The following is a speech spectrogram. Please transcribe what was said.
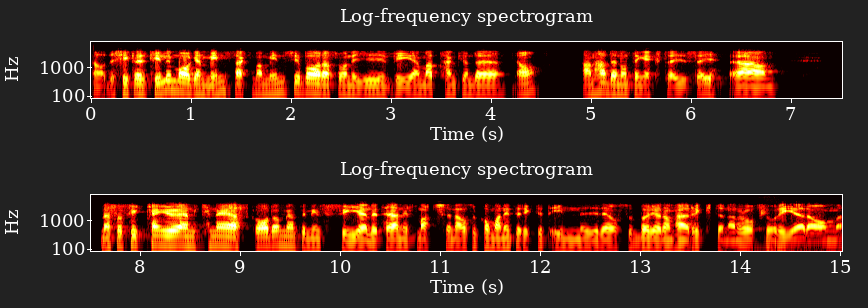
ja, det kittlade till i magen minst sagt. Man minns ju bara från i JVM att han kunde, ja, han hade någonting extra i sig. Eh, men så fick han ju en knäskada om jag inte minns fel i träningsmatcherna och så kom han inte riktigt in i det och så började de här ryktena då florera om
